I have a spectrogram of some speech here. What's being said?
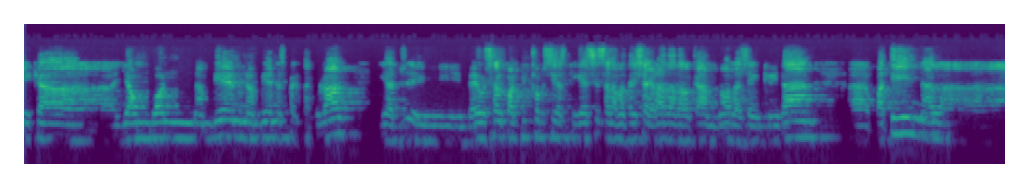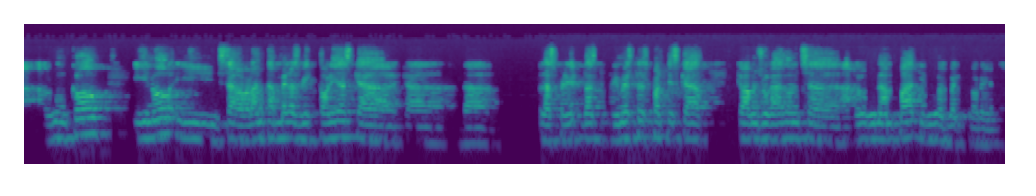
i que eh, hi ha un bon ambient, un ambient espectacular i, i veus el partit com si estiguessis a la mateixa grada del camp, no? la gent cridant, eh, patint a, a, algun cop i, no, i celebrant també les victòries que, que de les, les primers tres partits que, que vam jugar, doncs, eh, algun empat i dues victòries.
